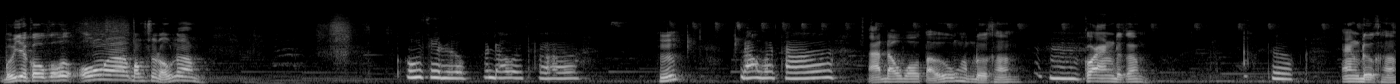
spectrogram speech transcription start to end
bữa giờ cô có uống ờ, bông sữa đủ nữa không? Uống thì được nó đau bao thở hử? Đau bao thở à đau bao tử uống không được hả? Ừ. có ăn được không? Được. Ăn được hả?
